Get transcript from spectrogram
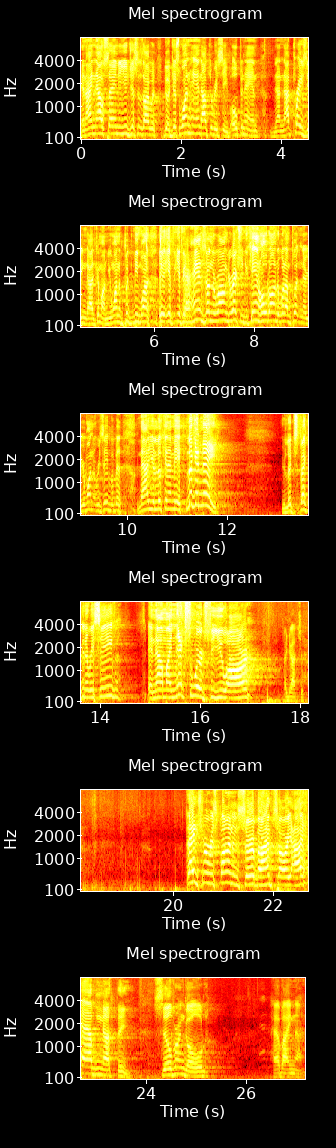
And I'm now saying to you, just as I would just one hand out to receive, open hand, not praising God. Come on, you want to put me one. If, if your hand's on the wrong direction, you can't hold on to what I'm putting there. You're wanting to receive a bit. Now you're looking at me. Look at me. You're expecting to receive. And now my next words to you are, I got you. Thanks for responding, sir, but I'm sorry, I have nothing. Silver and gold have I none.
